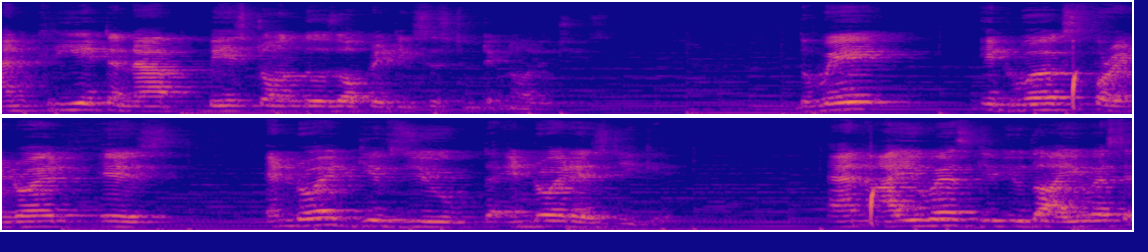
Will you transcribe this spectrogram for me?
and create an app based on those operating system technologies. The way it works for Android is Android gives you the Android SDK and iOS give you the iOS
